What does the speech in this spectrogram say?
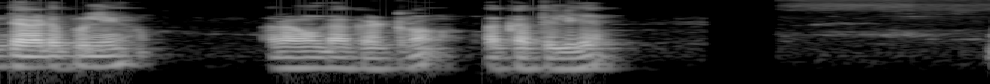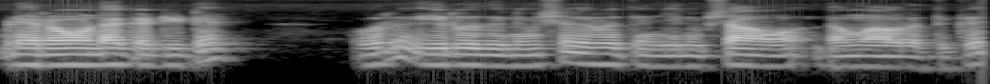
இந்த அடுப்புலேயும் ரவுண்டாக கட்டுறோம் பக்கத்துலேயே. இப்படியே ரவுண்டாக கட்டிட்டு ஒரு இருபது நிமிஷம் இருபத்தஞ்சி நிமிஷம் ஆகும் தம் ஆகுறதுக்கு.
